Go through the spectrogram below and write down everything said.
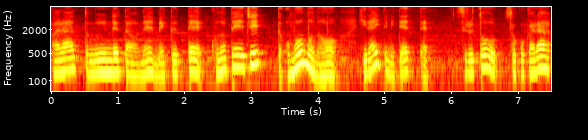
パラッとムーンレターをねめくってこのページと思うものを開いてみてってするとそこから、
